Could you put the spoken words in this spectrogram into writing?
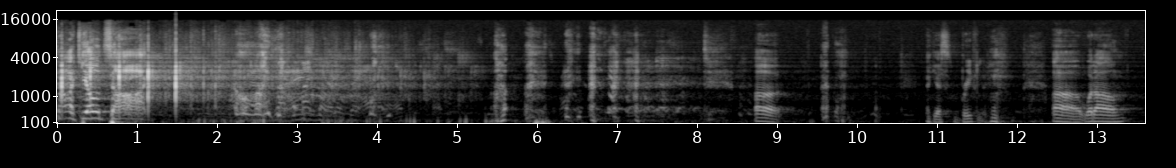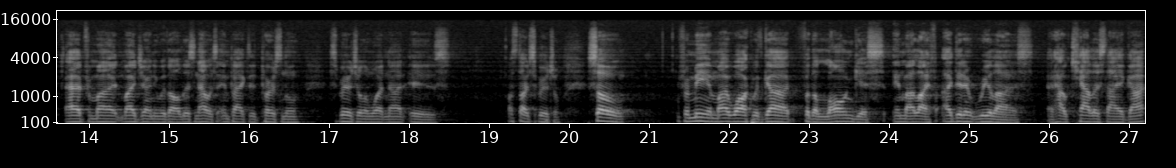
Your talk. talk your talk. Oh my God. uh, I guess briefly, uh, what I'll add from my, my journey with all this, now it's impacted personal, spiritual, and whatnot, is I'll start spiritual. So, for me in my walk with God, for the longest in my life, I didn't realize at how calloused I had got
